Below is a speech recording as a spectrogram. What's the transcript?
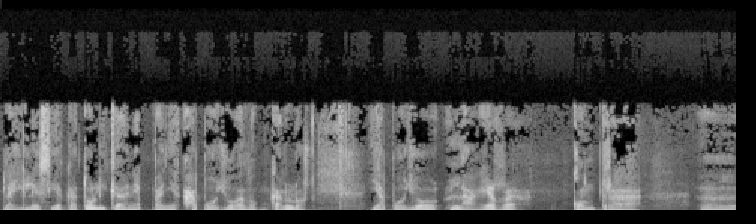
La iglesia católica en España apoyó a don Carlos y apoyó la guerra contra eh,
